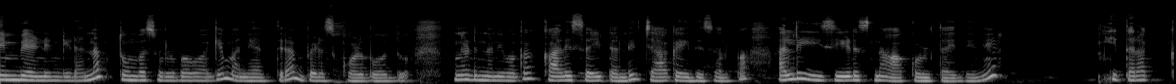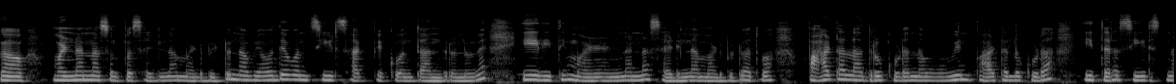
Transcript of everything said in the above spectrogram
ನಿಂಬೆ ಹಣ್ಣಿನ ಗಿಡನ ತುಂಬ ಸುಲಭವಾಗಿ ಮನೆ ಹತ್ತಿರ ಬೆಳೆಸ್ಕೊಳ್ಬೋದು. ನೋಡಿ ನಾನು ಇವಾಗ ಖಾಲಿ ಸೈಟಲ್ಲಿ ಜಾಗ ಇದೆ ಸ್ವಲ್ಪ. ಅಲ್ಲಿ ಈ ಸೀಡ್ಸ್ನ ಹಾಕ್ಕೊಳ್ತಾ ಇದ್ದೀನಿ. ಈ ಥರ ಕ ಮಣ್ಣನ್ನು ಸ್ವಲ್ಪ ಸಡಿಲ ಮಾಡಿಬಿಟ್ಟು ನಾವು ಯಾವುದೇ ಒಂದು ಸೀಡ್ಸ್ ಹಾಕಬೇಕು ಅಂತ ಅಂದ್ರೂ ಈ ರೀತಿ ಮಣ್ಣನ್ನು ಸಡಿಲ ಮಾಡಿಬಿಟ್ಟು ಅಥವಾ ಪಾಟಲ್ಲಾದರೂ ಕೂಡ ನಾವು ಹೂವಿನ ಪಾಟಲ್ಲೂ ಕೂಡ ಈ ಥರ ಸೀಡ್ಸ್ನ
